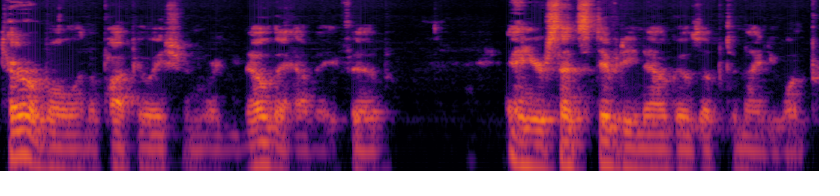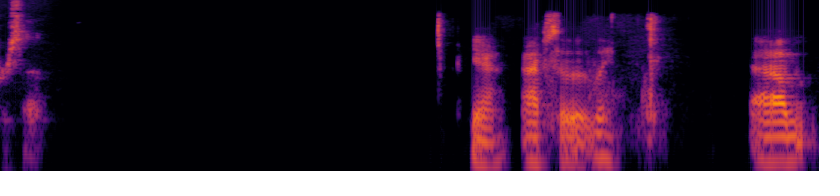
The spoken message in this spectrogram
terrible in a population where you know they have AFib. And your sensitivity now goes up to 91%. Yeah, absolutely. Um,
